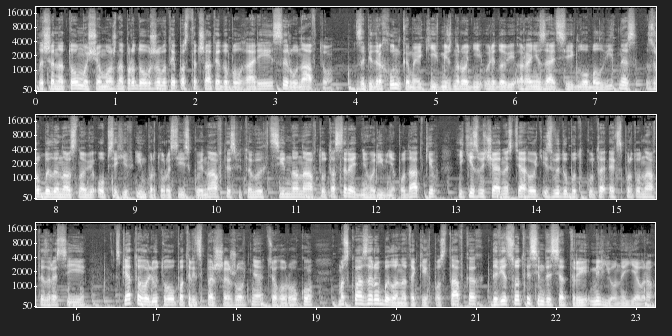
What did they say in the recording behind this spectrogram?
лише на тому, що можна продовжувати постачати до Болгарії сиру нафту. За підрахунками, які в міжнародній урядовій організації Global Witness зробили на основі обсягів імпорту російської нафти, світових цін на нафту та середнього рівня податків, які звичайно стягують із видобутку та експорту нафти з Росії, з 5 лютого по 31 жовтня цього року Москва заробила на таких поставках 983 мільйони євро.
